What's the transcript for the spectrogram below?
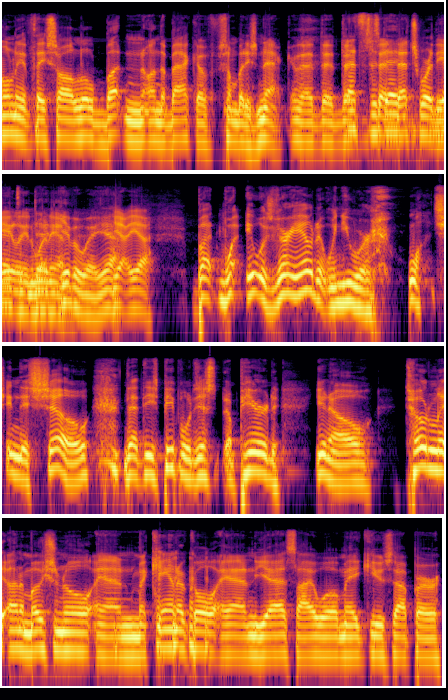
only if they saw a little button on the back of somebody's neck. That, that, that That's the said dead- that's where the that's alien went in. giveaway, yeah. yeah, yeah. But what, it was very evident when you were watching this show that these people just appeared, you know, totally unemotional and mechanical. and yes, I will make you supper.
